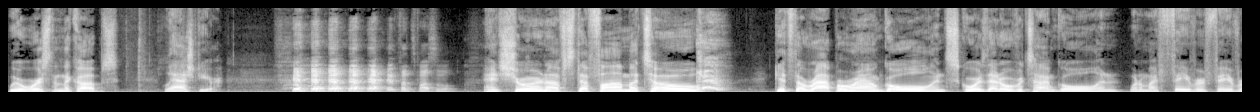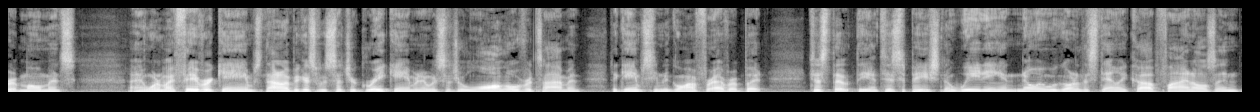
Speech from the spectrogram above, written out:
We were worse than the Cubs last year. if that's possible. And sure enough, Stéphane Matteau gets the wraparound goal and scores that overtime goal. And one of my favorite, favorite moments and one of my favorite games, not only because it was such a great game and it was such a long overtime and the game seemed to go on forever, but just the, the anticipation, the waiting, and knowing we're going to the Stanley Cup finals and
